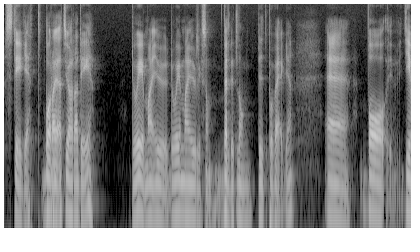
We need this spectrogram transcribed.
steg ett. Bara mm. att göra det, då är man ju, då är man ju liksom väldigt lång bit på vägen. Eh, vad, ge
